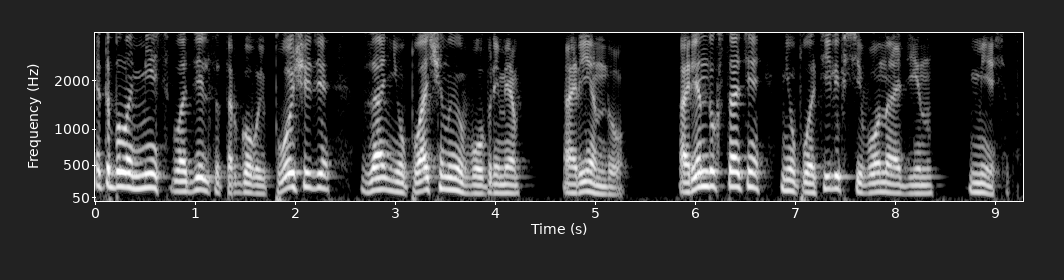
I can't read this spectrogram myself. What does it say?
Это была месть владельца торговой площади за неуплаченную вовремя аренду. Аренду, кстати, не уплатили всего на один месяц.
